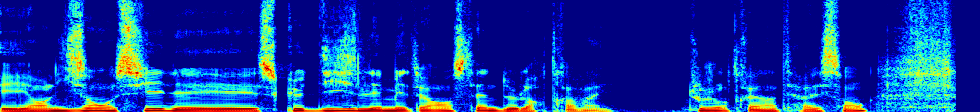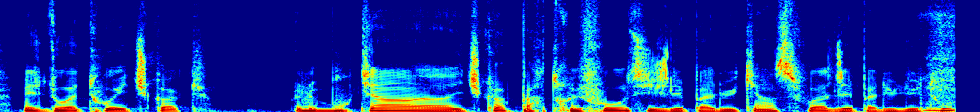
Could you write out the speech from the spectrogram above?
et en lisant aussi ce que disent les metteurs en scène de leur travail. Toujours très intéressant. Mais je dois tout à Hitchcock le bouquin euh, Hitchcock par Truffaut, si je l'ai pas lu 15 fois, je l'ai pas lu du tout.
